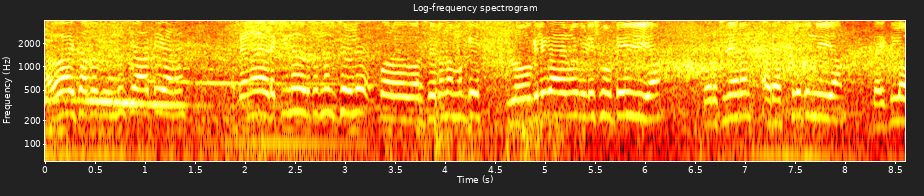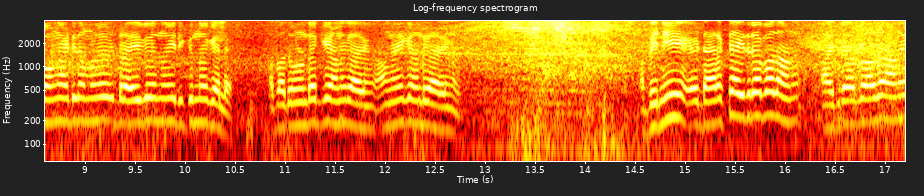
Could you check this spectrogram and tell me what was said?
അപ്പോൾ കാഴ്ച അപ്പോൾ വീണ്ടും സ്റ്റാർട്ട് ചെയ്യാണ്. അപ്പോൾ ഞങ്ങൾ ഇടയ്ക്ക് നിന്ന് നിർത്തുന്ന വെച്ചാൽ കുറച്ച് നേരം നമുക്ക് വ്ളോഗിൽ കാര്യങ്ങൾ വീഡിയോ ഷൂട്ട് ചെയ്യുകയും ചെയ്യാം. കുറച്ച് നേരം റെസ്റ്റ് എടുക്കുകയും ചെയ്യാം. ബൈക്ക് ലോങ് ആയിട്ട് നമ്മൾ ഡ്രൈവ് ചെയ്യുന്ന ഇരിക്കുന്നൊക്കെ അല്ലേ? അപ്പോൾ അതുകൊണ്ടൊക്കെയാണ് കാര്യങ്ങൾ. അങ്ങനെയൊക്കെയാണ് കാര്യങ്ങൾ. അപ്പോൾ ഇനി ഡയറക്റ്റ് ഹൈദരാബാദാണ്. ഹൈദരാബാദാണ്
